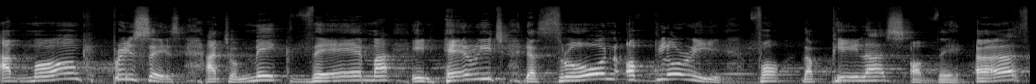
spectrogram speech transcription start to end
among princes and to make them inherit the throne of glory for the pillars of the earth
